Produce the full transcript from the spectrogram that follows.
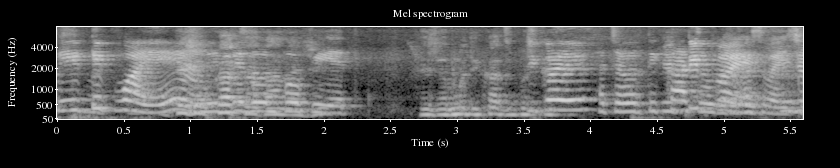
ती टिपवा आहे आणि ते दोन. पोपी आहेत. ह्याच्यामध्ये काच. ह्याच्यावरती काच वगैरे बसवायची.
